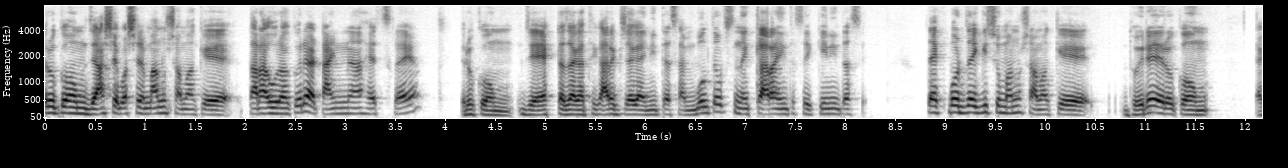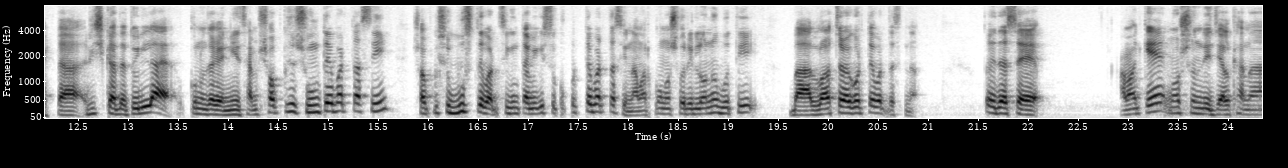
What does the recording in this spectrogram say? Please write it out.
এরকম যে আশেপাশের মানুষ আমাকে তাড়াহুড়া করে টাইনা হেঁচড়ায় এরকম যে একটা জায়গা থেকে আরেক জায়গায় নিতেছে, আমি বলতে পারছি না কারা নিতেছে, কে নিতেছে। তো এক পর্যায়ে কিছু মানুষ আমাকে ধরে এরকম একটা রিস্কাতে তুললা কোনো জায়গায় নিয়েছে আমি সব কিছু শুনতে পারতাছি সব কিছু বুঝতে পারছি, কিন্তু আমি কিছু করতে পারতাছি না। আমার কোনো শরীর অনুভূতি বা লড়াচড়া করতে পারতাছি না। তো হইতেছে, আমাকে নরসিংদী জেলখানা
